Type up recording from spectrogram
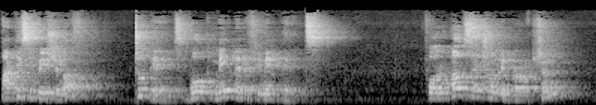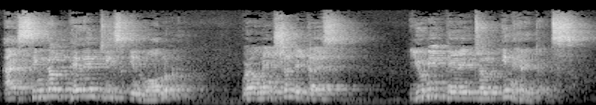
participation of two parents, both male and female parents. For asexual reproduction, as single parent is involved, we have mentioned it as uniparental inheritance.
